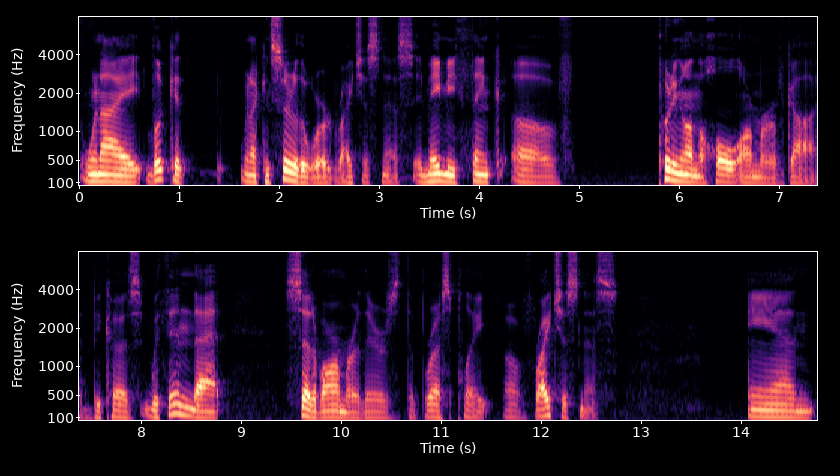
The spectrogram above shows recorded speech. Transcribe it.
When I look at, when I consider the word righteousness, it made me think of putting on the whole armor of God because within that set of armor, there's the breastplate of righteousness. And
